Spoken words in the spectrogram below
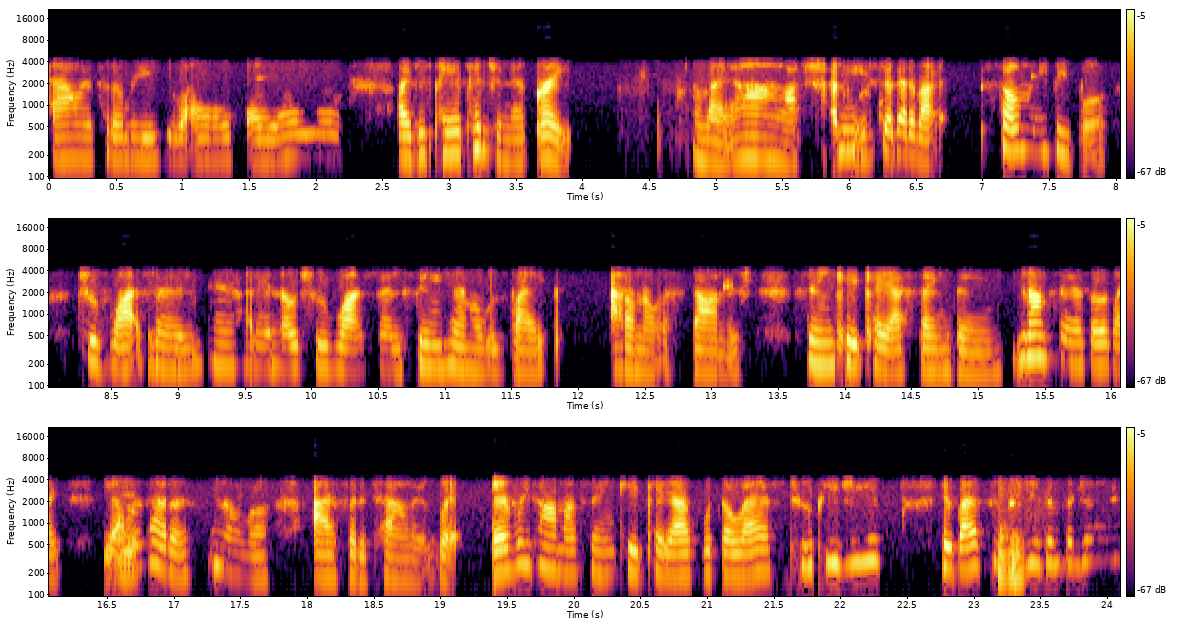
talent to the league, he would always say, "Oh, like just pay attention. They're great." I'm like, ah. I mean, he said that about so many people. Truth Watson, I didn't know Truth Watson. Seeing him, it was like, I don't know, astonished. Seeing Kid Chaos, same thing. You know what I'm saying? So it's like, yeah, I always had a, you know, a eye for the talent. But every time I've seen Kid Chaos with the last two PGs, his last 2 Mhm. PGs in Virginia,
